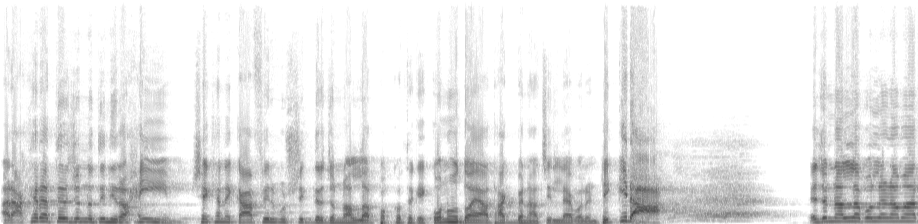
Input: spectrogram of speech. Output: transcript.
আর আখেরাতের জন্য তিনি রাহিম। সেখানে কাফির মুশরিকদের জন্য আল্লাহর পক্ষ থেকে কোনো দয়া থাকবে না। চিল্লায় বলেন, ঠিক কিনা এজন্য আল্লাহ বললেন, আমার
